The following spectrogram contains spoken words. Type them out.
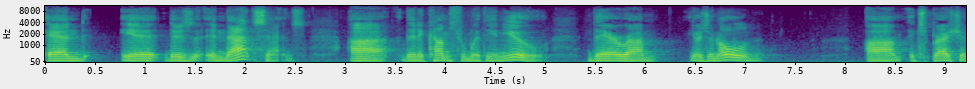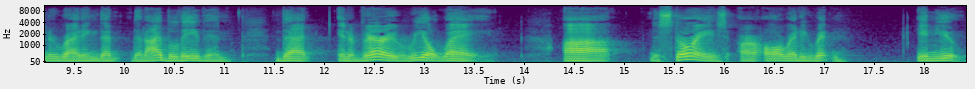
and it, there's, in that sense, uh, that it comes from within you. There, um, there's an old um, expression in writing that, that I believe in that in a very real way, uh, the stories are already written in you.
